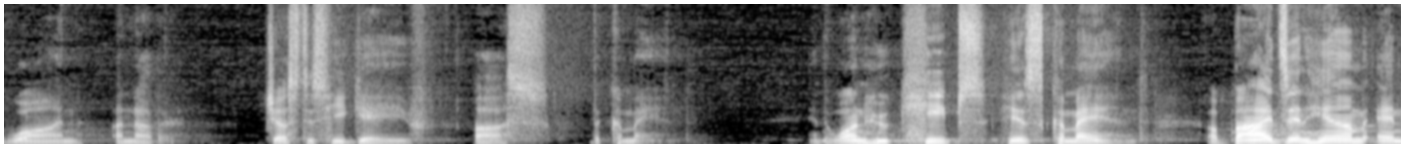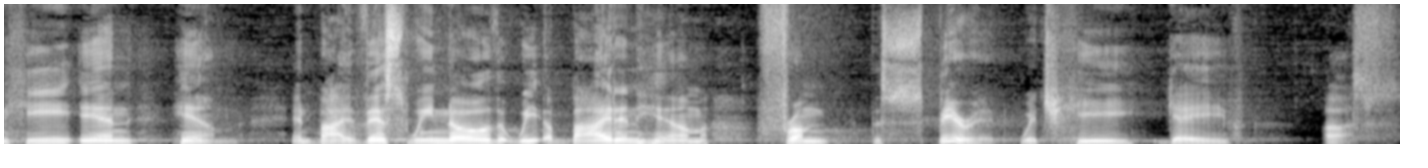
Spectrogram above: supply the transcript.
one another just as he gave us the command. And the one who keeps his command abides in him and he in him. And by this we know that we abide in him from the Spirit which he gave us.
